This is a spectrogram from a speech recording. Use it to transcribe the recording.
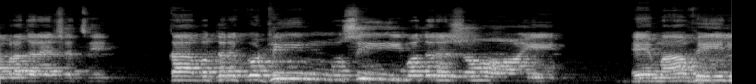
আমরা যারা এসেছি কাবতের কঠিন মুসিবতের সময়, এ মাহফিল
